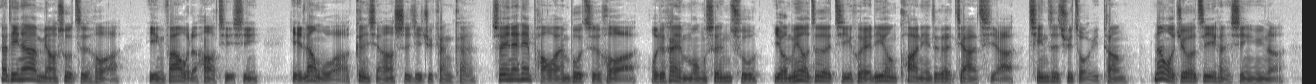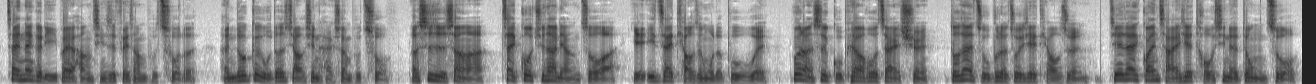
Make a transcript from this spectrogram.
那听他的描述之后啊，引发我的好奇心，也让我啊更想要实际去看看。所以那天跑完步之后啊，我就开始萌生出有没有这个机会，利用跨年这个假期啊，亲自去走一趟。那我觉得我自己很幸运啊，在那个礼拜的行情是非常不错的，很多个股都表现的还算不错。而事实上啊，在过去那两周啊，也一直在调整我的部位，不管是股票或债券，都在逐步的做一些调整。接着在观察一些投信的动作，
